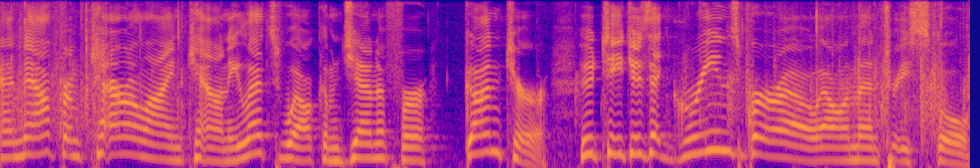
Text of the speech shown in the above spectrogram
And now from Caroline County, let's welcome Jennifer Gunter, who teaches at Greensboro Elementary School.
